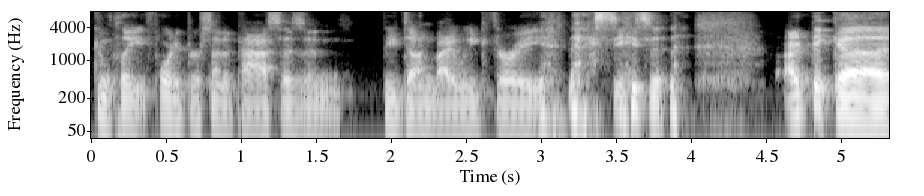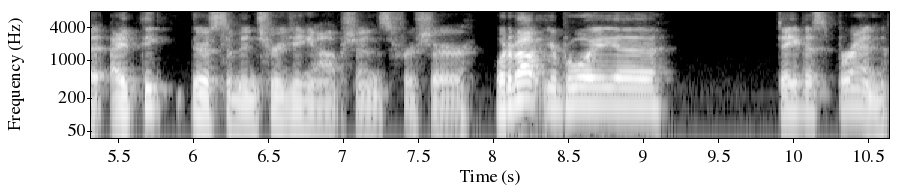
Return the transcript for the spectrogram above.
complete forty percent of passes and be done by week three next season. I think uh I think there's some intriguing options for sure. What about your boy uh Davis Brin?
